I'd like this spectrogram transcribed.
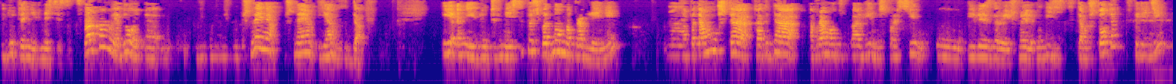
идут они вместе с Ицхаком, идут Шнеем, Шнеем Ягдав. И они идут вместе, то есть в одном направлении, потому что когда Авраам Авин спросил у Илезера и Ишмаэля, вы видите там что-то впереди,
